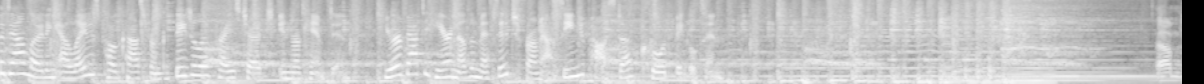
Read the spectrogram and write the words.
for downloading our latest podcast from Cathedral of Praise Church in Rockhampton. You're about to hear another message from our senior pastor, Claude Bingleton. Um,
